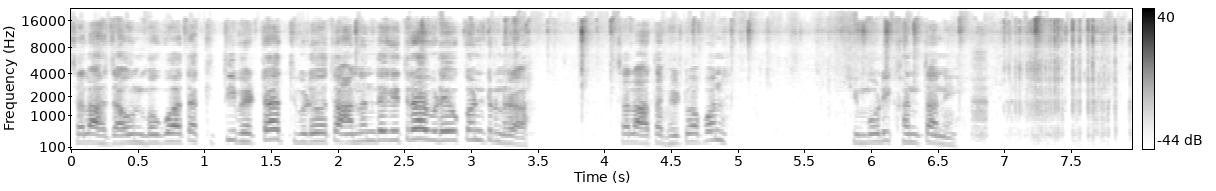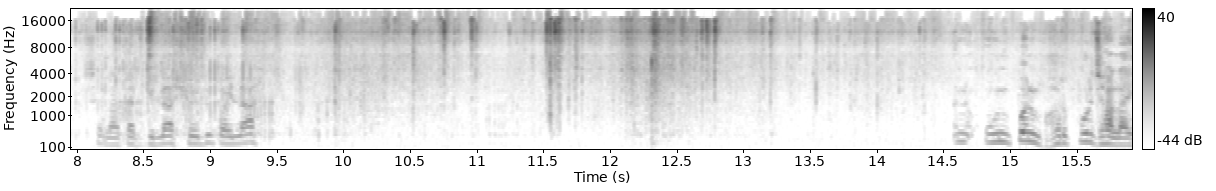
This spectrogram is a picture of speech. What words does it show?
चला जाऊन बघू आता किती भेटतात. व्हिडिओचा आनंद घेत राहा व्हिडिओ कंटिन्यू राहा. चला आता भेटू आपण चिंबोडी खणताने. चला आता बिला शोधू पहिला. आणि ऊन पण भरपूर झालाय.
